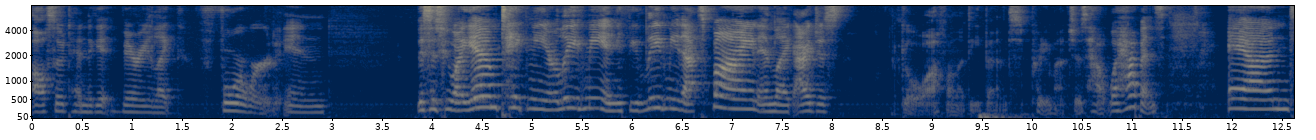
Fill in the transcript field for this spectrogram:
also tend to get very like forward in this is who I am, take me or leave me, and if you leave me, that's fine. And like I just go off on the deep end, pretty much is how what happens. And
